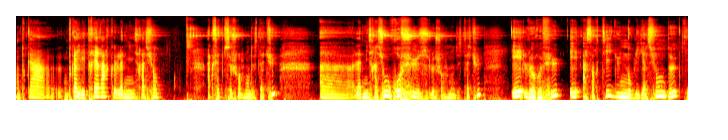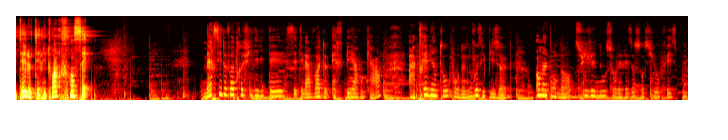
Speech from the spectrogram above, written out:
en tout, cas, euh, en tout cas, il est très rare que l'administration accepte ce changement de statut. l'administration refuse le changement de statut et le refus est assorti d'une obligation de quitter le territoire français. Merci de votre fidélité. C'était la voix de FB Avocat. À très bientôt pour de nouveaux épisodes. En attendant, suivez-nous sur les réseaux sociaux Facebook,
